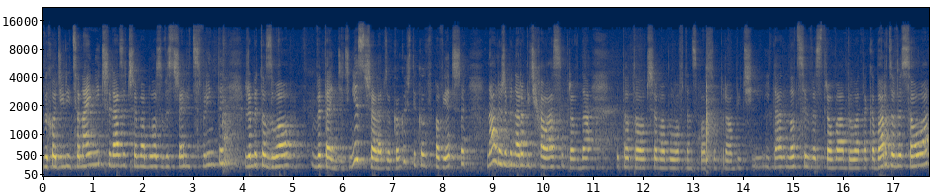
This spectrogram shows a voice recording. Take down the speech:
wychodzili co najmniej trzy razy trzeba było wystrzelić z flinty, żeby to zło wypędzić. Nie strzelać do kogoś, tylko w powietrze, no ale żeby narobić hałasu, prawda, to, to trzeba było w ten sposób robić. I, I ta noc sylwestrowa była taka bardzo wesoła.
